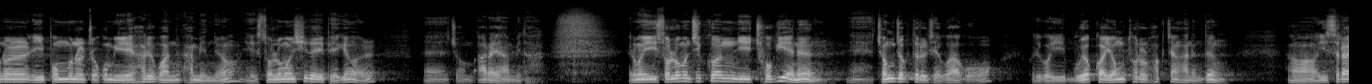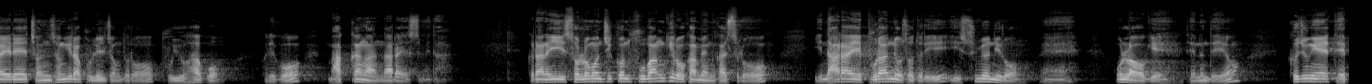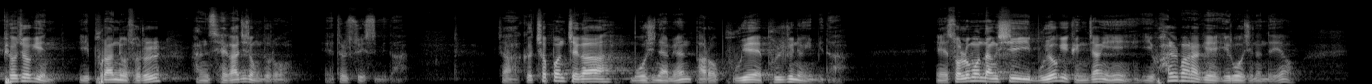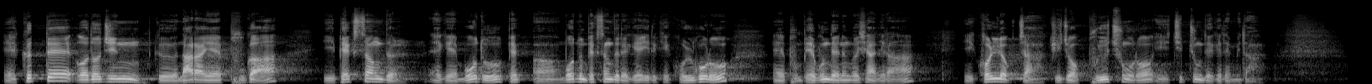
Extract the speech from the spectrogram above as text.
오늘 이 본문을 조금 이해하려고 한- 하면요, 이 솔로몬 시대의 배경을 예, 좀 알아야 합니다. 여러분 이 솔로몬 집권 이 초기에는 예, 정적들을 제거하고 그리고 이 무역과 영토를 확장하는 등 어, 이스라엘의 전성이라 불릴 정도로 부유하고 그리고 막강한 나라였습니다. 그러나 이 솔로몬 집권 후반기로 가면 갈수록 이 나라의 불안 요소들이 이 수면 위로 예, 올라오게 되는데요. 그 중에 대표적인 이 불안 요소를 한 세 가지 정도로 예, 들수 있습니다. 자, 그 첫 번째가 무엇이냐면 바로 부의 불균형입니다. 예, 솔로몬 당시 이 무역이 굉장히 이 활발하게 이루어지는데요. 예, 그때 얻어진 그 나라의 부가 이 백성들에게 모두 백- 어, 모든 백성들에게 이렇게 골고루 예, 분- 배분되는 것이 아니라 이 권력자, 귀족, 부유층으로 이 집중되게 됩니다.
